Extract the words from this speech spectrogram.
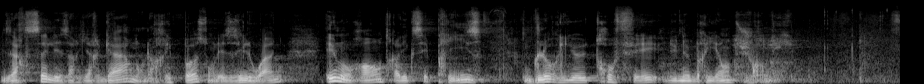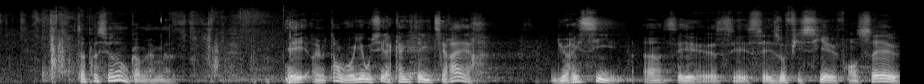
les arrière-gardes, on leur riposte, on les éloigne, et l'on rentre avec ses prises glorieux trophée d'une brillante journée. C'est impressionnant quand même. Et en même temps, vous voyez aussi la qualité littéraire du récit. Hein. Ces, officiers français,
